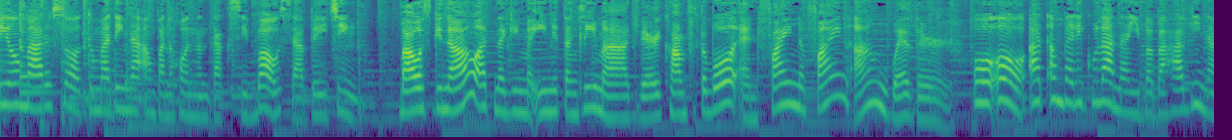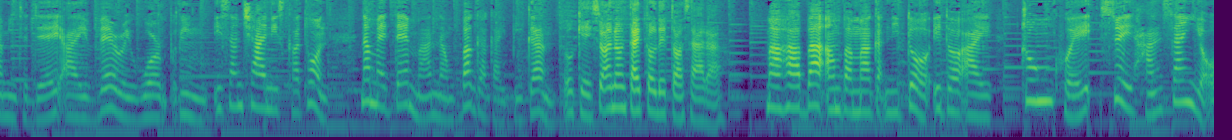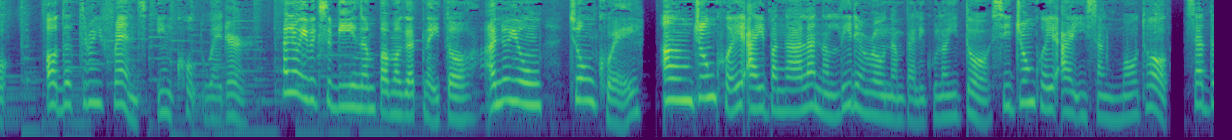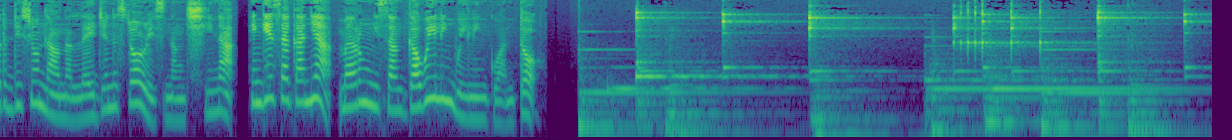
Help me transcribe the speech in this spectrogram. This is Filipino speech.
Ngayong Marso, tumading na ang panahon ng taksibaw sa Beijing. Bawas ginaw at naging mainit ang klima at very comfortable and fine na fine ang weather. Oo, at ang pelikula na ibabahagi namin today ay Very Warm Ring, isang Chinese cartoon na may tema ng pagkakaibigan. Okay, so anong title dito, Sarah? Mahaba ang pamagat nito. Ito ay Zhong Kui Sui Han San Yo or The Three Friends in Cold Weather. Anong ibig sabihin ng pamagat na ito? Ano yung Chongkui? Ang Zhong Kui ay pangalan ng leading role ng pelikula ito. Si Zhong Kui ay isang immortal sa tradisyonal na legend stories ng China. Hinggil sa kanya, mayroong isang gawiling-wiling kwento.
